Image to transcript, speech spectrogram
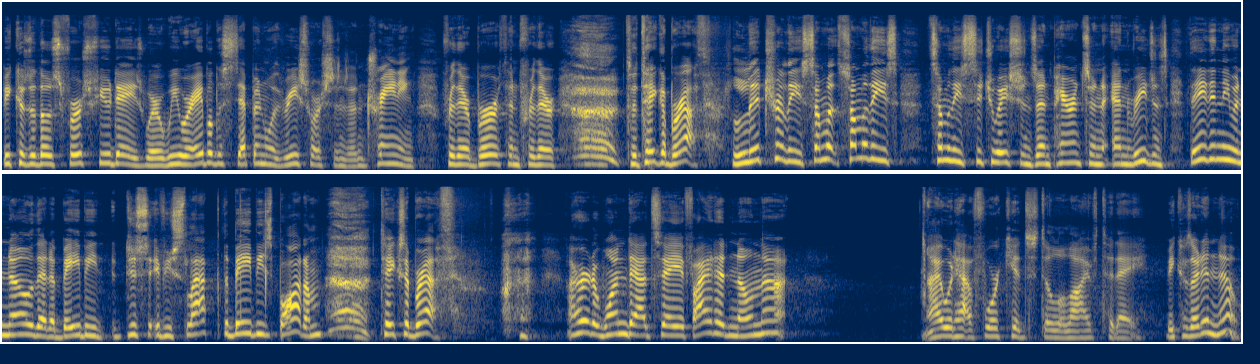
because of those first few days where we were able to step in with resources and training for their birth and for their to take a breath. Literally, some of some of these some of these situations and parents and, and regions, they didn't even know that a baby just if you slap the baby's bottom, takes a breath. I heard a one dad say, if I had known that, I would have four kids still alive today because I didn't know.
